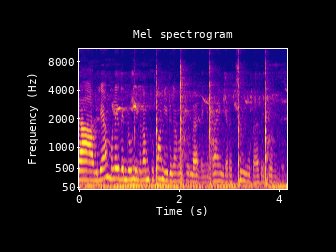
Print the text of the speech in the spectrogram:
രാവിലെ നമ്മൾ ഇതിന്റെ ഉള്ളിൽ നമുക്ക് പണിയെടുക്കാൻ പറ്റുള്ളൂ. അല്ലെങ്കിൽ ഭയങ്കര ചൂടാണ് അതിന്റെ ഉള്ളിൽ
